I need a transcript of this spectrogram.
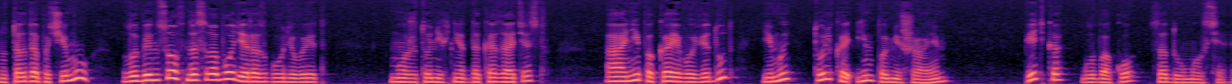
«Ну тогда почему Лубенцов на свободе разгуливает? Может, у них нет доказательств, а они пока его ведут, и мы только им помешаем?» Петька глубоко задумался.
